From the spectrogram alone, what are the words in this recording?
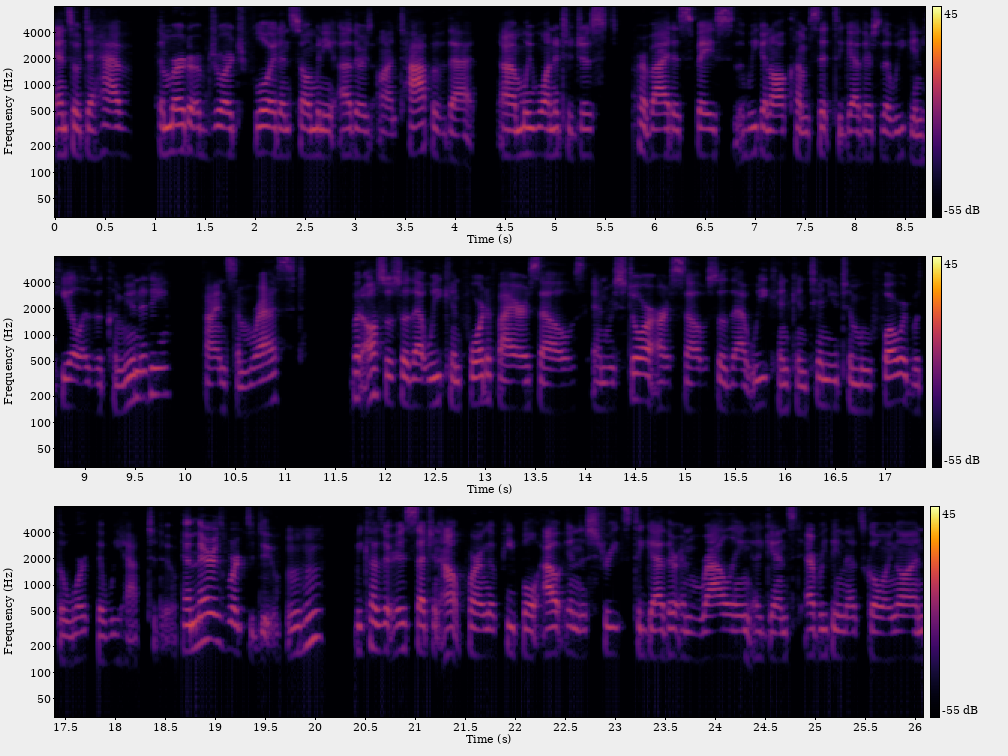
And so to have the murder of George Floyd and so many others on top of that, um, we wanted to just provide a space that we can all come sit together so that we can heal as a community, find some rest, but also so that we can fortify ourselves and restore ourselves so that we can continue to move forward with the work that we have to do. And there is work to do. hmm Because there is such an outpouring of people out in the streets together and rallying against everything that's going on.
